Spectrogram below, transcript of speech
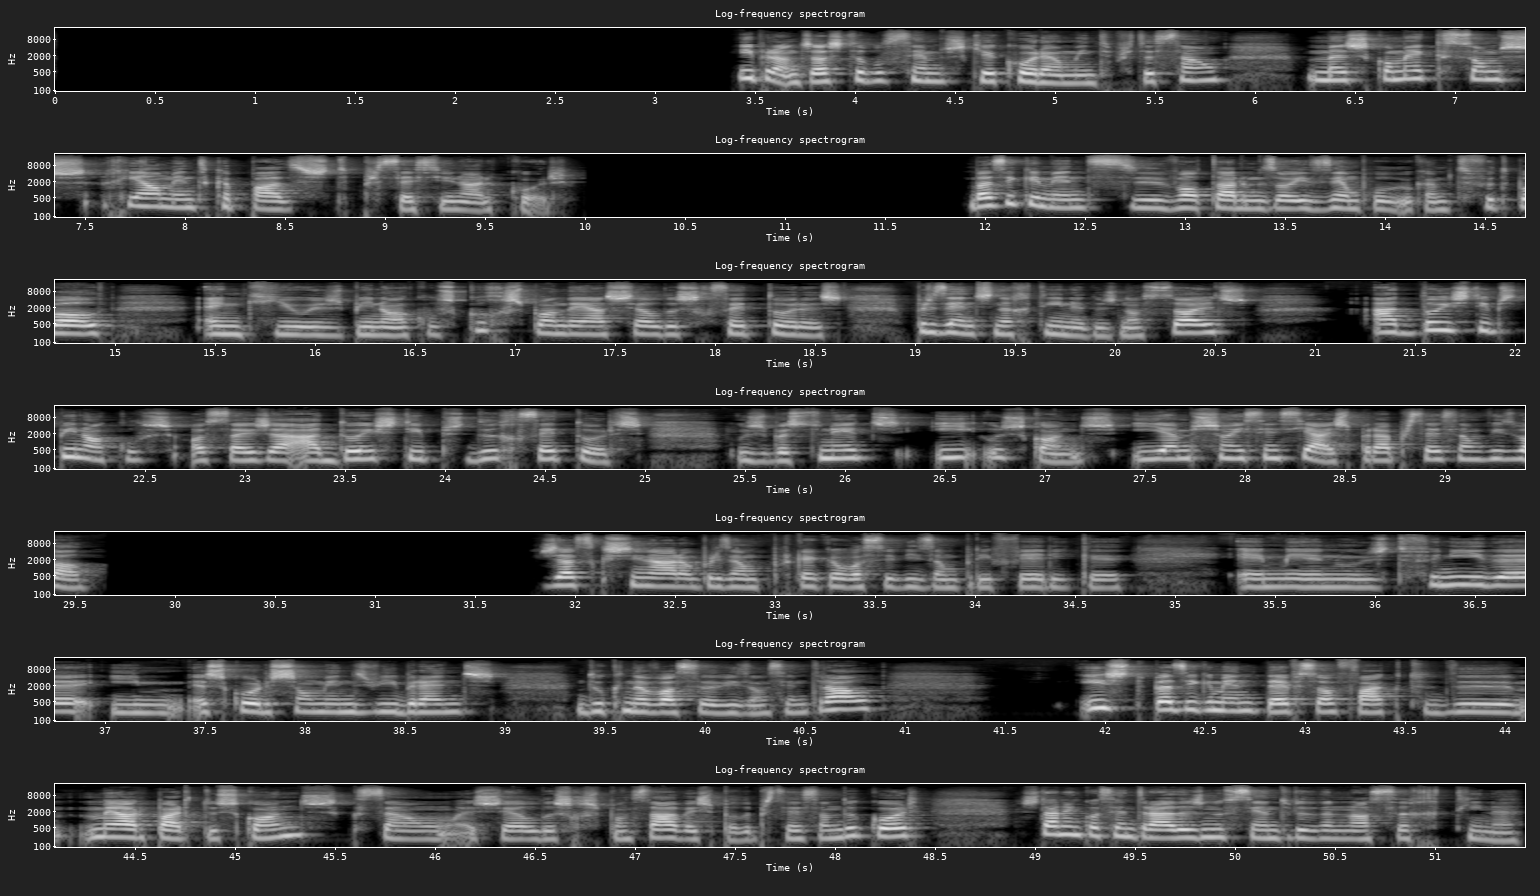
E pronto, já estabelecemos que a cor é uma interpretação, mas como é que somos realmente capazes de percepcionar cor? Basicamente, se voltarmos ao exemplo do campo de futebol, em que os binóculos correspondem às células receptoras presentes na retina dos nossos olhos, há dois tipos de binóculos, ou seja, há dois tipos de receptores, os bastonetes e os cones, e ambos são essenciais para a percepção visual. Já se questionaram, por exemplo, porque é que a vossa visão periférica é menos definida e as cores são menos vibrantes do que na vossa visão central? Isto basicamente deve-se ao facto de maior parte dos cones, que são as células responsáveis pela percepção da cor, estarem concentradas no centro da nossa retina,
